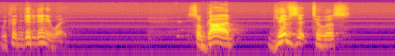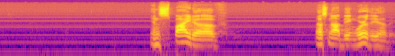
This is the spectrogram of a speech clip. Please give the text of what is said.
we couldn't get it anyway. So God gives it to us in spite of us not being worthy of it.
